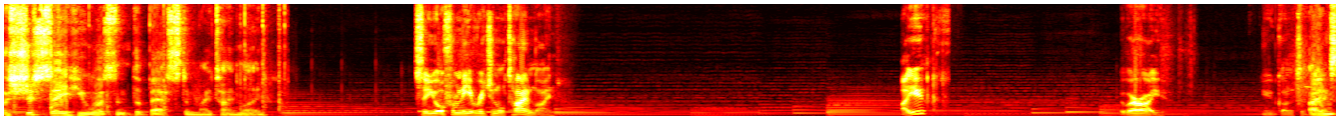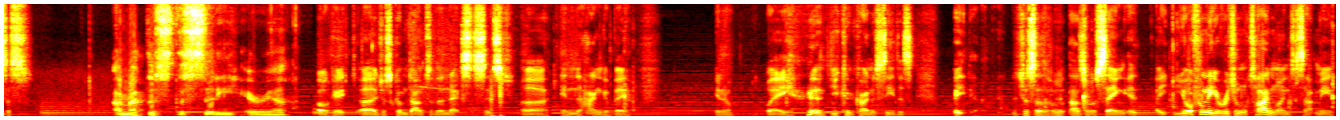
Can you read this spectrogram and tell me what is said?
let's just say he wasn't the best in my timeline. So you're from the original timeline? Are you? Where are you? You gone to the I'm- Nexus? I'm at this the city area. Okay, uh, just come down to the Nexus. It's uh, in the hangar bay. In a way, you can kind of see this. Wait, just as, I- as I was saying, it, uh, you're from the original timeline. Does that mean?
